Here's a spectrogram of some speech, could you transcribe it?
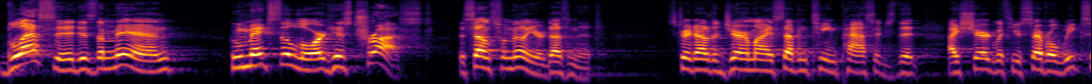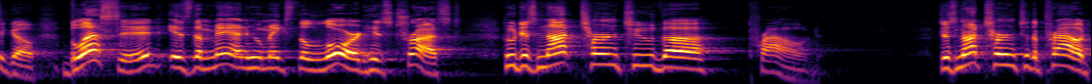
Blessed is the man who makes the Lord his trust. This sounds familiar, doesn't it? straight out of the Jeremiah 17 passage that I shared with you several weeks ago. Blessed is the man who makes the Lord his trust, who does not turn to the proud. Does not turn to the proud,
